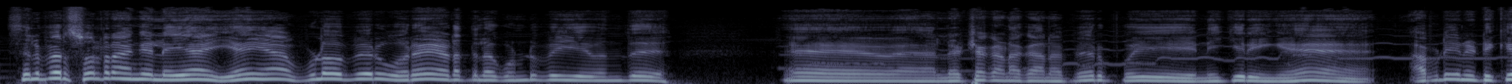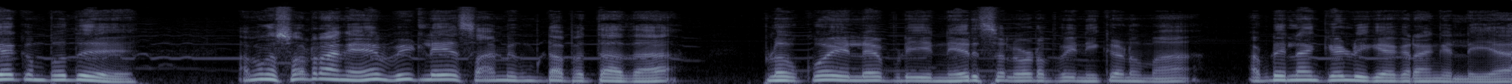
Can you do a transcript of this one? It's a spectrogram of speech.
சில பேர் சொல்கிறாங்க இல்லையா ஏன் இவ்வளோ பேர் ஒரே இடத்துல கொண்டு போய் வந்து லட்சக்கணக்கான பேர் போய் நிற்கிறீங்க அப்படின்ட்டு கேட்கும்போது அவங்க சொல்கிறாங்க ஏன் வீட்டிலேயே சாமி கும்பிட்டா பத்தாதா? இவ்வளோ கோயிலில் இப்படி நெரிசலோடு போய் நிற்கணுமா அப்படிலாம் கேள்வி கேட்குறாங்க இல்லையா?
